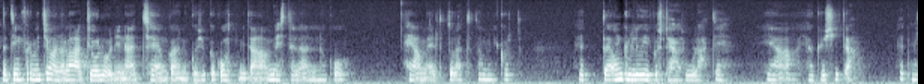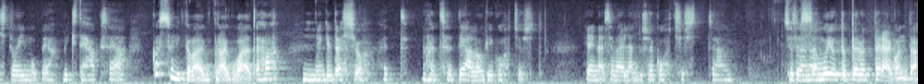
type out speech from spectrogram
et informatsioon on alati oluline, et see on ka nagu niisugune koht, mida meestele on nagu hea meelde tuletada mõnikord. Et on küll õigus teha suu lahti ja, ja küsida, et mis toimub ja miks tehakse ja kas on ikka vaja praegu vaja teha mm. mingeid asju, et noh, et see dialoogi koht just ja eneseväljenduse koht, sest äh, sest see mõjutab tervet perekonda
